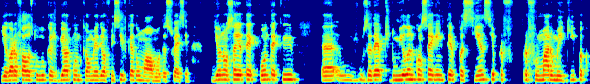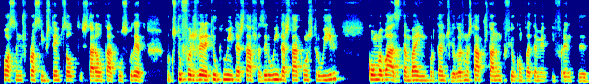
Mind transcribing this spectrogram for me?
e agora fala-se do Lucas Björklund, que é um médio ofensivo que é do Malmo, da Suécia. E eu não sei até que ponto é que uh, os adeptos do Milan conseguem ter paciência para, para formar uma equipa que possa nos próximos tempos estar a lutar pelo Scudetto. Porque se tu fores ver aquilo que o Inter está a fazer, o Inter está a construir com uma base também importante de jogadores, mas está a apostar num perfil completamente diferente de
